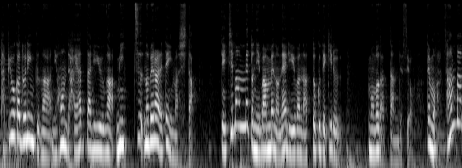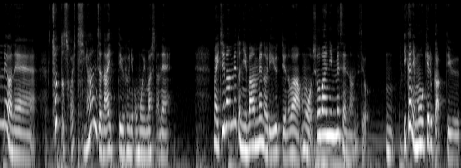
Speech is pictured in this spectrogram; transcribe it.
タピオカドリンクが日本で流行った理由が3つ述べられていました。で1番目と2番目のね理由は納得できるものだったんですよ。でも3番目はねちょっとそれ違うんじゃないっていうふうに思いましたね、まあ、1番目と2番目の理由っていうのはもう商売人目線なんですよ、うん、いかに儲けるかっていう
